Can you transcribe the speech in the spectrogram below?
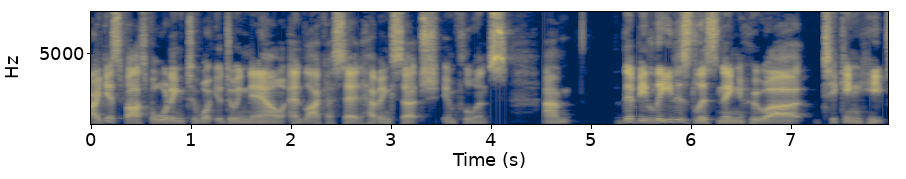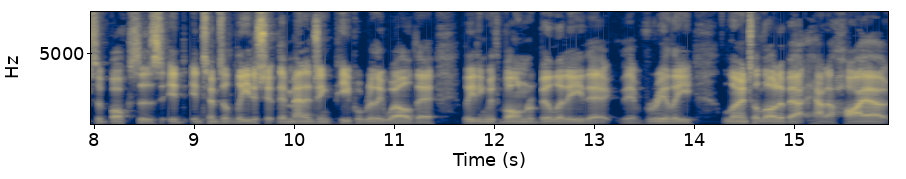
I guess fast forwarding to what you're doing now, and like I said, having such influence. Um, There'd be leaders listening who are ticking heaps of boxes in, in terms of leadership. They're managing people really well. They're leading with vulnerability. They they've really learnt a lot about how to hire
